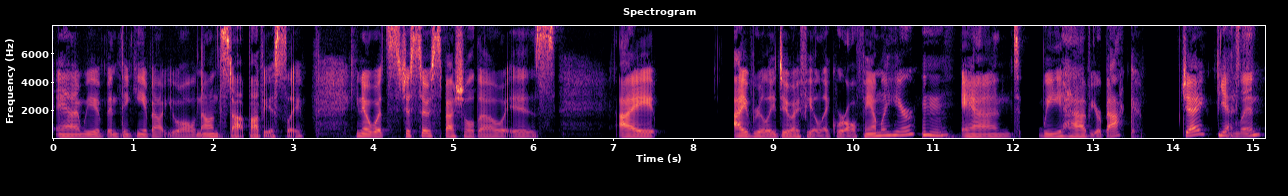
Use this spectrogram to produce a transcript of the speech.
and we have been thinking about you all nonstop obviously you know what's just so special though is i i really do i feel like we're all family here Mhm. and we have your back jay Yes. and lynn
